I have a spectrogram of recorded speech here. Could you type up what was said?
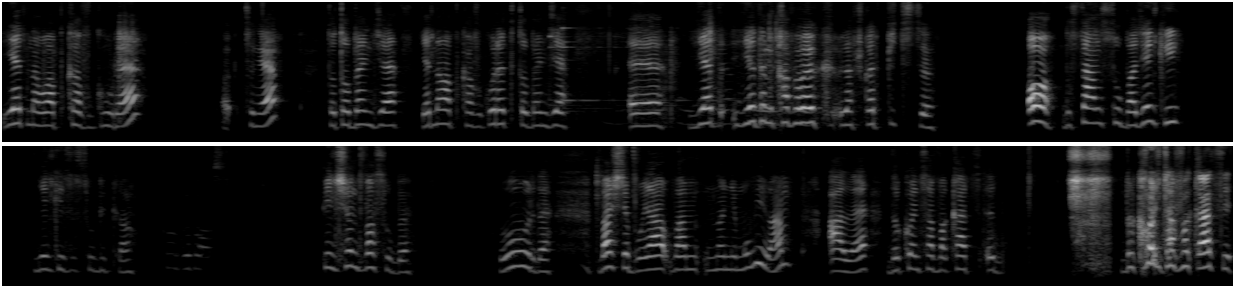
jedna łapka w górę, co nie, to to będzie, jedna łapka w górę, to to będzie e, jed, jeden kawałek na przykład pizzy. O, dostałam suba, dzięki. Dzięki za subika. Hugo Boss. 52 suby. Kurde. Właśnie, bo ja wam no nie mówiłam, ale do końca wakacji do końca wakacji,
